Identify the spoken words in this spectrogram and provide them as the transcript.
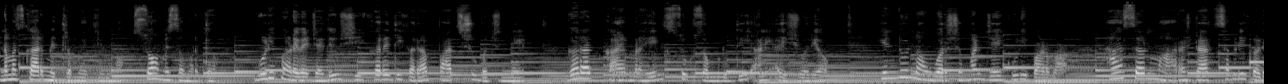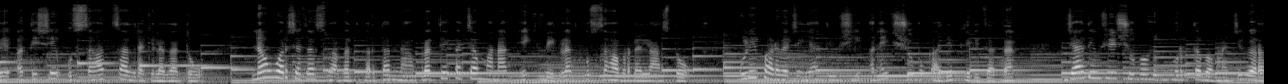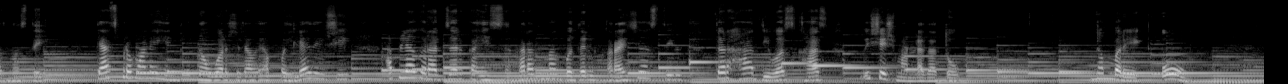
नमस्कार मित्रमैत्रिणींनो स्वामी समर्थ. गुढीपाडव्याच्या दिवशी खरेदी करा पाच शुभचिन्हे घरात कायम राहील सुख समृद्धी आणि ऐश्वर. हिंदू नववर्ष म्हणजे गुढीपाडवा. हा सण महाराष्ट्रात सगळीकडे अतिशय उत्साहात साजरा केला जातो. नऊ वर्षाचा स्वागत करताना प्रत्येकाच्या मनात एक वेगळाच उत्साह भरलेला असतो. गुढीपाडव्याच्या या दिवशी अनेक शुभ कार्य केली जातात. ज्या दिवशी शुभ मुहूर्त बघण्याची गरज नसते. त्याचप्रमाणे हिंदू नववर्षाच्या या पहिल्या दिवशी. आपल्या घरात जर काही सकारात्मक बदल करायचे असतील तर हा दिवस खास विशेष मानला जातो. नंबर एक ओम.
